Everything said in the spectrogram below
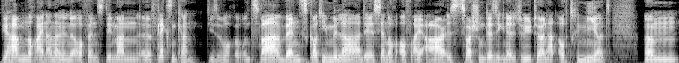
wir haben noch einen anderen in der Offense, den man äh, flexen kann diese Woche. Und zwar, wenn Scotty Miller, der ist ja noch auf IR, ist zwar schon designated to return, hat auch trainiert. Ähm,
